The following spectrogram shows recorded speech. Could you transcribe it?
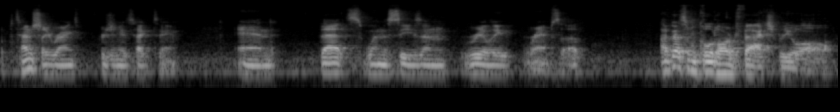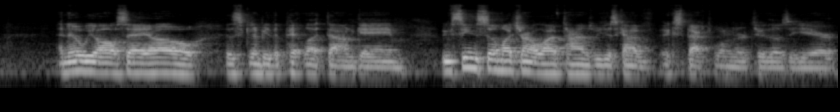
a potentially ranked Virginia Tech team. And that's when the season really ramps up. I've got some cold hard facts for you all. I know we all say, "Oh, this is going to be the Pitt letdown game." We've seen so much in our lifetimes; we just kind of expect one or two of those a year.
